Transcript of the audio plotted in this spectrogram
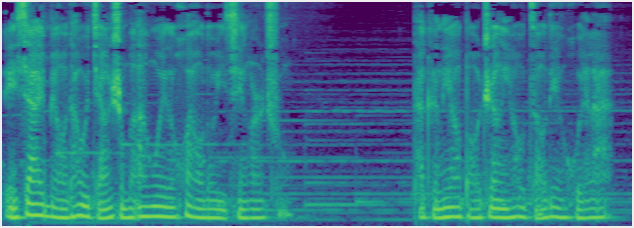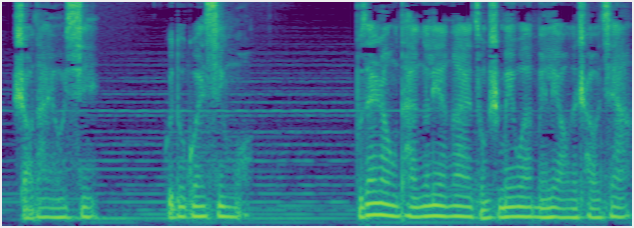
连下一秒他会讲什么安慰的话我都一清二楚。他肯定要保证以后早点回来，少打游戏，会多关心我，不再让我谈个恋爱总是没完没了的吵架。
